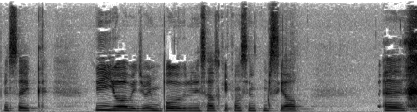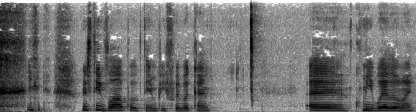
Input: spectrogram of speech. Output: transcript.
pensei que, e Óbidos, bem podre, nem sabes o que é que é um centro comercial. Uh, mas estive lá há pouco tempo e foi bacana. Uh, comi bué da bem.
